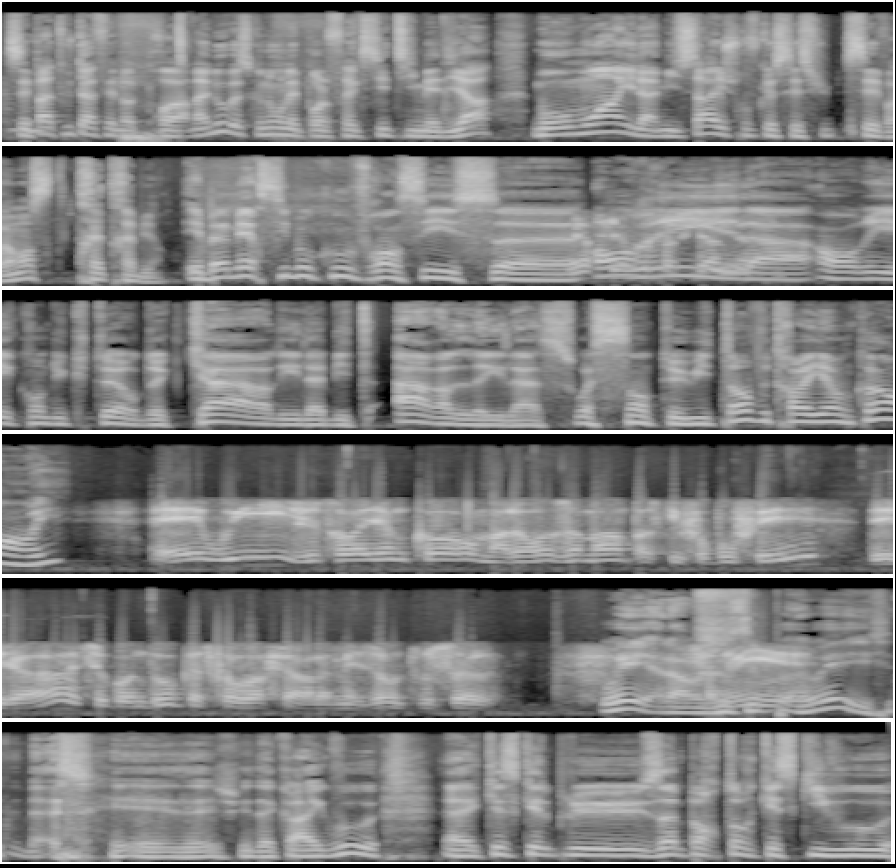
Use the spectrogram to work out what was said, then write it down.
C'est pas tout à fait notre programme à nous, parce que nous, on est pour le Frexit immédiat. Mais au moins, il a mis ça et je trouve que c'est vraiment très très bien. Eh ben merci beaucoup Francis. Euh, Merci à vous, Henri est là. Henri est conducteur de Carl. Il habite Arles. Il a 68 ans. Vous travaillez encore, Henri? Eh oui, travaille encore, malheureusement, parce qu'il faut bouffer, déjà. Et secondo, qu'est-ce qu'on va faire à la maison tout seul? Oui, alors je sais pas. Oui, ben, c'est- je suis d'accord avec vous. Euh, Qu'est-ce qui est le plus important Qu'est-ce qui vous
